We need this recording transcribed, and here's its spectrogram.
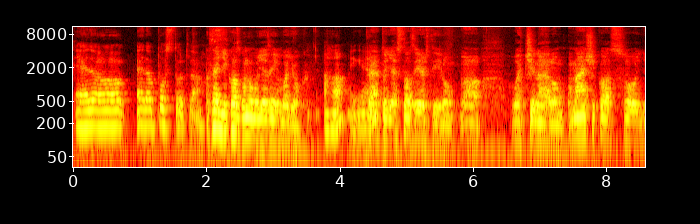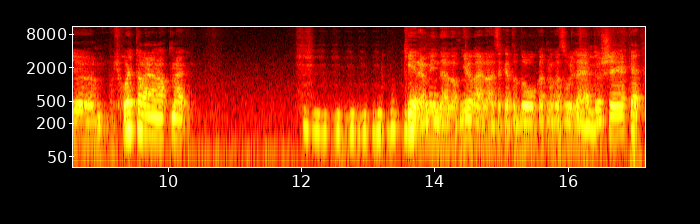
erre a, erre a posztodra. Az egyik azt gondolom, hogy ez én vagyok. Aha, igen. Tehát, hogy ezt azért írom, a, vagy csinálom. A másik az, hogy, hogy hogy találnak meg. Kérem minden nap nyilván ezeket a dolgokat, meg az új lehetőségeket.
